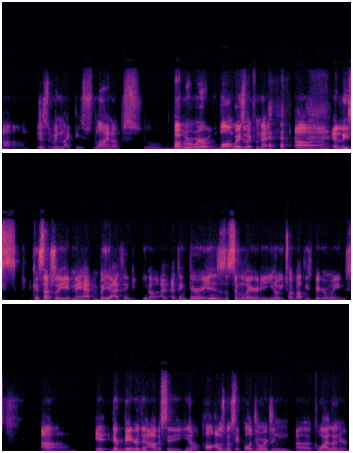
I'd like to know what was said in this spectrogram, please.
um, just when like these lineups. But we're we're a long ways away from that. uh, at least conceptually, it may happen. But yeah, I think you know, I, I think there is a similarity. You know, you talk about these bigger wings. Um, it, they're bigger than obviously, you know, Paul. I was going to say Paul George and uh, Kawhi Leonard,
